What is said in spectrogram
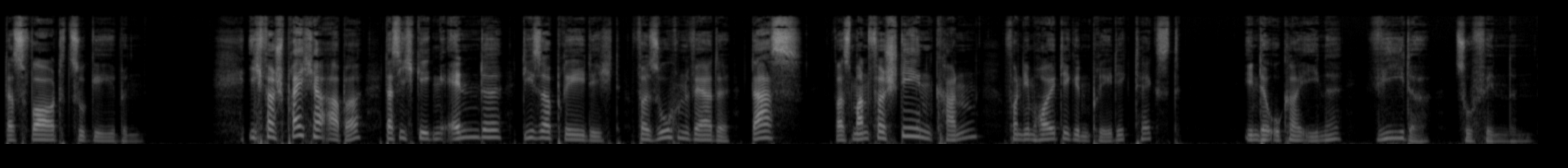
das Wort zu geben. Ich verspreche aber, dass ich gegen Ende dieser Predigt versuchen werde, das, was man verstehen kann von dem heutigen Predigtext, in der Ukraine wiederzufinden.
